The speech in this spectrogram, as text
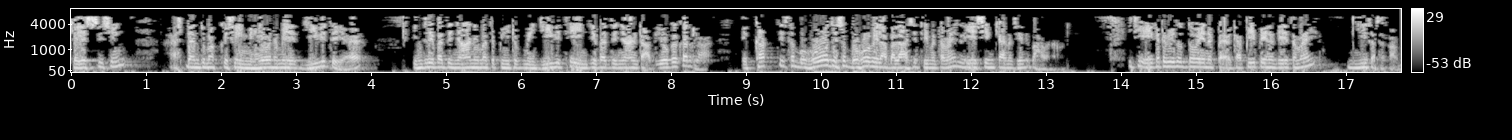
කෙලෙස් විසින්, අස්බන්දුමක් විසින් මෙහෙවන මේ ජීවිතය ඉන්ද්‍රියපද ඥානෙ මත පිහිටු මේ ජීවිතයේ ඉන්ද්‍රියපද ඥානට අභියෝග කරලා එකක් තිස බොහෝ දස බොහෝ වෙලා බලා සිටීම තමයි ලේසියෙන් කියන තියෙන භාවනාව. ඉතින් ඒකට විරුද්ධව වෙන කැපිපේන දේ තමයි නීරසකම්.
